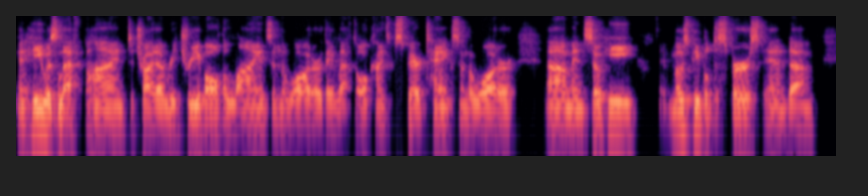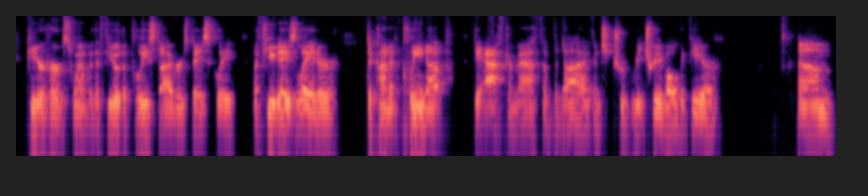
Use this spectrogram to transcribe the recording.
And he was left behind to try to retrieve all the lines in the water. They left all kinds of spare tanks in the water. Um, and so he, most people dispersed. And um, Peter Herbst went with a few of the police divers basically a few days later to kind of clean up the aftermath of the dive and tr- retrieve all the gear. Um,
